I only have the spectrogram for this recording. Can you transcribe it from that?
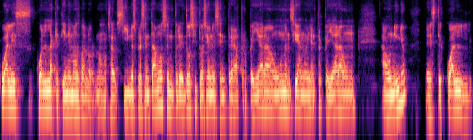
cuál es, cuál es la que tiene más valor, ¿no? O sea, si nos presentamos entre dos situaciones, entre atropellar a un anciano y atropellar a un, a un niño, este, ¿cuál,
